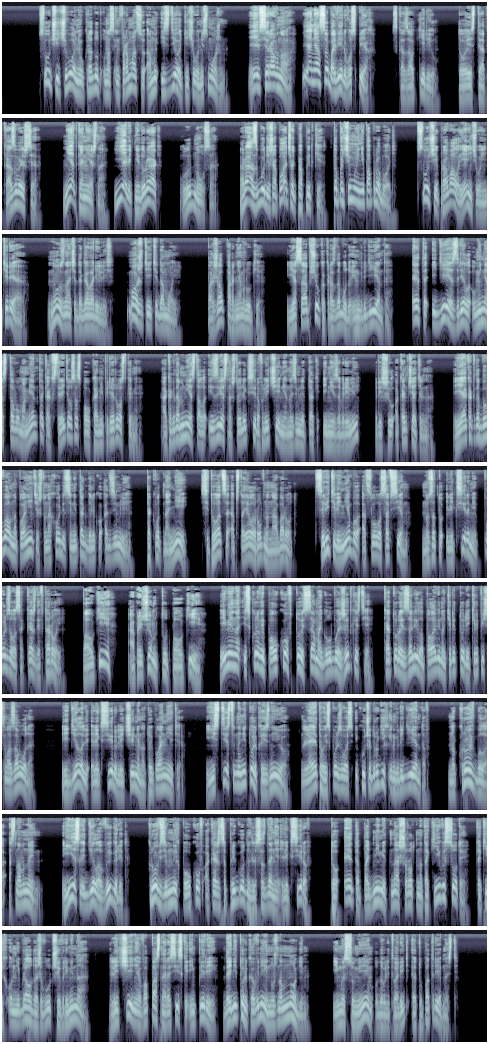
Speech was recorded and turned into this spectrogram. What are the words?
В случае чего они украдут у нас информацию, а мы и сделать ничего не сможем. «И все равно, я не особо верю в успех», — сказал Кирилл. «То есть ты отказываешься?» «Нет, конечно, я ведь не дурак. улыбнулся. «Раз будешь оплачивать попытки, то почему и не попробовать? В случае провала я ничего не теряю». «Ну, значит, договорились. Можете идти домой». Пожал парням руки. «Я сообщу, как раздобуду ингредиенты. Эта идея зрела у меня с того момента, как встретился с пауками-переростками. А когда мне стало известно, что эликсиров лечения на Земле так и не изобрели, решил окончательно. Я когда бывал на планете, что находится не так далеко от Земли. Так вот, на ней ситуация обстояла ровно наоборот. Целителей не было от слова совсем, но зато эликсирами пользовался каждый второй. Пауки? А при чем тут пауки? Именно из крови пауков той самой голубой жидкости, которая залила половину территории кирпичного завода, и делали эликсиры лечения на той планете. Естественно, не только из нее. Для этого использовалась и куча других ингредиентов. Но кровь была основным. Если дело выгорит, кровь земных пауков окажется пригодной для создания эликсиров, то это поднимет наш род на такие высоты, каких он не брал даже в лучшие времена. Лечение в опасной Российской империи, да и не только в ней, нужно многим. И мы сумеем удовлетворить эту потребность.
